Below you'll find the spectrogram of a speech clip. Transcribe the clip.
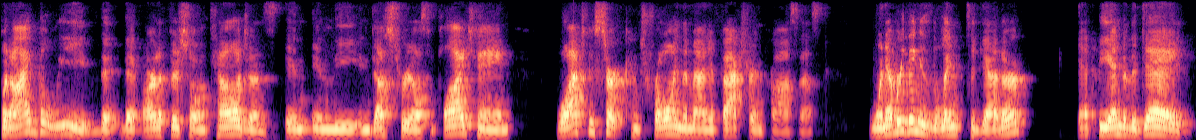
But I believe that that artificial intelligence in in the industrial supply chain will actually start controlling the manufacturing process. When everything is linked together, at the end of the day,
